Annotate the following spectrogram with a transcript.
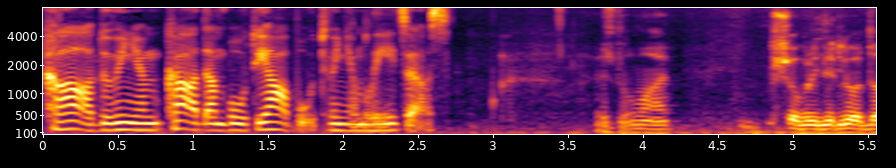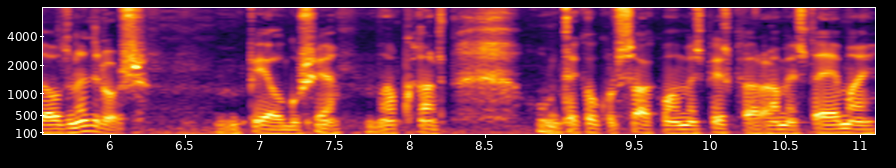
Kādu viņam, kādam būtu jābūt viņam līdzās? Es domāju, šobrīd ir ļoti daudz nedrošu pieaugušie apkārt. Un te kaut kur sākumā mēs pieskārāmies tēmai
